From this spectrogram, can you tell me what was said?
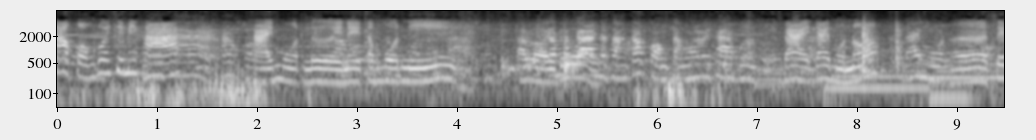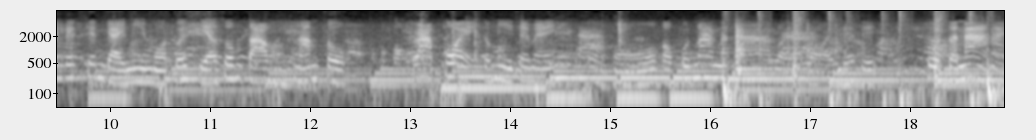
ข้าวกล่องด้วยใช่ไหมคะข้าวกล่องขายหมดเลยในตำบลนี้ อร่อยกรรมด้วการยจะสั่งข้าวกล่องสั่งมาเลยค่ะเบอร์ได้ได้หมดเนาะ ได้หมดเออเส้นเล็กเส้นใหญ่มีหมดก๋วยเตี๋ยวส้มตำน้ำตกลาบก้อยก็มีใช่ไหมนี่ค่ะ โอ้โหขอบคุณมากนะคะ อร่อยอร่อยเดี๋ยวสิโฆษณาให้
